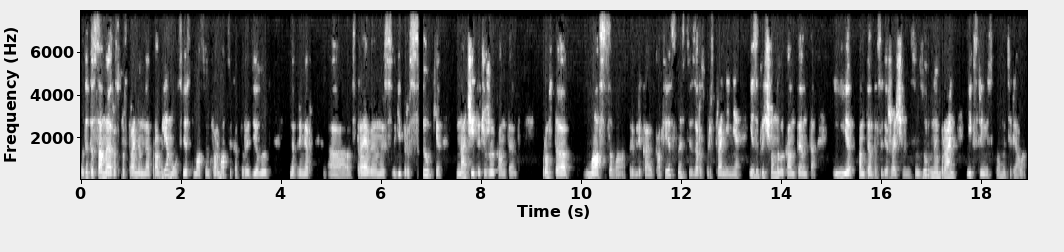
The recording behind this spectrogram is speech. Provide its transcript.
Вот это самая распространенная проблема у средств массовой информации, которые делают, например, а, встраиваемые гиперссылки на чей-то чужой контент. Просто массово привлекают к ответственности за распространение и запрещенного контента, и контента, содержащего нецензурную брань, и экстремистского материала.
